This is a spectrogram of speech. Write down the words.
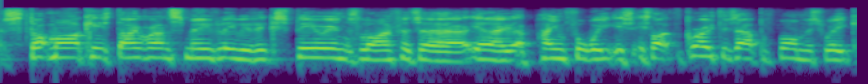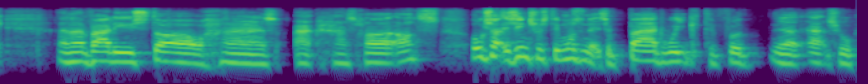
Stock markets don't run smoothly. We've experienced life as a you know a painful week. It's, it's like growth has outperformed this week, and our value style has has hurt us. Also, it's interesting, wasn't it? It's a bad week to, for you know actual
